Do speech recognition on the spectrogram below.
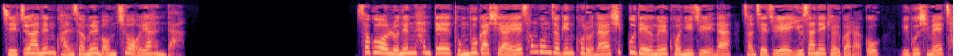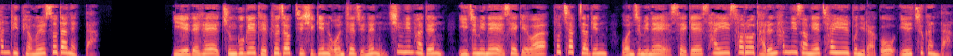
질주하는 관성을 멈추어야 한다. 서구 언론은 한때 동북아시아의 성공적인 코로나19 대응을 권위주의나 전체주의 유산의 결과라고 위구심에 찬 비평을 쏟아냈다. 이에 대해 중국의 대표적 지식인 원태준은 식민화된 이주민의 세계와 토착적인 원주민의 세계 사이 서로 다른 합리성의 차이일 뿐이라고 일축한다.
